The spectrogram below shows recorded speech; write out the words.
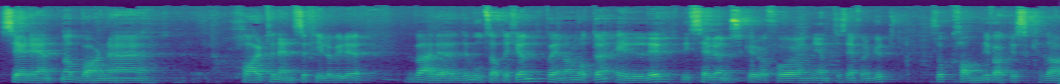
ser det enten at barnet har tendenser til å ville være det motsatte kjønn på en eller annen måte, eller de selv ønsker å få en jente istedenfor en gutt, så kan de faktisk da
